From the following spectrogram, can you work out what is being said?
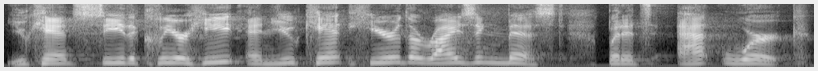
You can't see the clear heat and you can't hear the rising mist, but it's at work.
